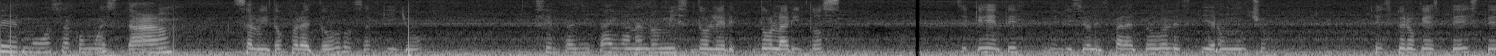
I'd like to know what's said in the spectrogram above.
Hermosa, ¿cómo están? Saluditos para todos, aquí yo sentadita y ganando mis dolaritos. Así que gente, bendiciones para todos, les quiero mucho. Espero que este esté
